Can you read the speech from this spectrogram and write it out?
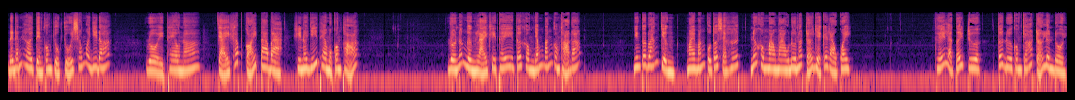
để đánh hơi tìm con chuột chuỗi sống ở dưới đó. Rồi theo nó chạy khắp cõi ta bà khi nó dí theo một con thỏ. Rồi nó ngừng lại khi thấy tớ không nhắm bắn con thỏ đó. Nhưng tớ đoán chừng may mắn của tớ sẽ hết nếu không mau mau đưa nó trở về cái rào quay. Thế là tới trưa, tớ đưa con chó trở lên đồi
